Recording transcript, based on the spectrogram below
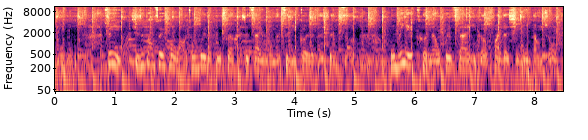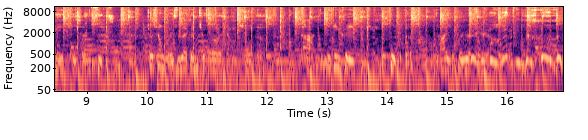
陌路。所以，其实到最后啊，终归的部分还是在于我们自己个人的选择。我们也可能会在一个坏的行运当中可以提升自己，就像我一直在跟九二讲说的，他一定可以挺得过的，他也会越来越好。挺得过，对，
